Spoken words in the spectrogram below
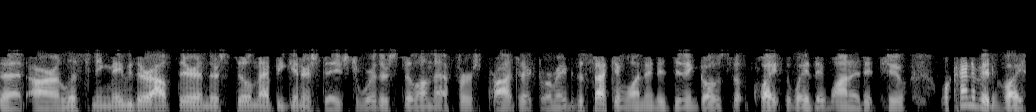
that are listening. Maybe they're out there and they're still in that beginner stage to where they're still on that first project or maybe the second one and it didn't go so, quite the way they wanted it to. What kind of advice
